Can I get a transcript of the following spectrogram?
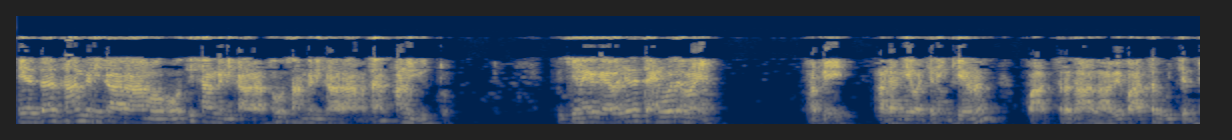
එතන සංගනිකාරාමෝ හොති සංගනිකාරතෝ සංගනිකාරාමතං අනුයුක්තෝ. කියන එක ගැවදෙන තැන්වලමයි අපේ අරණ්‍ය වචනෙන් කියන පාත්‍ර ශාලාවේ පාත්‍ර උච්චනට.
